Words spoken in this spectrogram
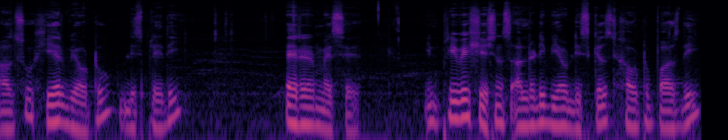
also here we have to display the error message. In previous sessions already we have discussed how to pass the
